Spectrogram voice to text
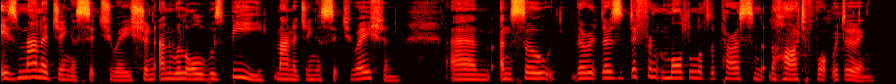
is managing a situation and will always be managing a situation. Um, and so there, there's a different model of the person at the heart of what we're doing.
